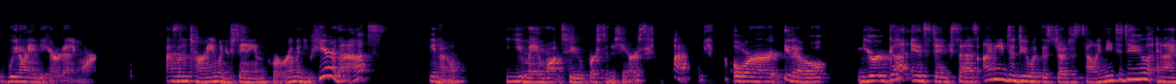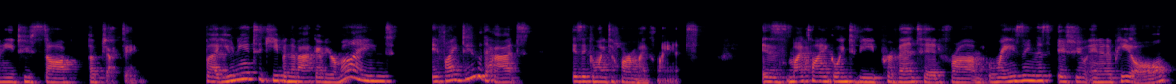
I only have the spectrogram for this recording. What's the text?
We don't need to hear it anymore as an attorney, when you're standing in the courtroom and you hear that, you know, you may want to burst into tears. or, you know, your gut instinct says, I need to do what this judge is telling me to do, and I need to stop objecting. But you need to keep in the back of your mind if I do that, is it going to harm my client? Is my client going to be prevented from raising this issue in an appeal?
